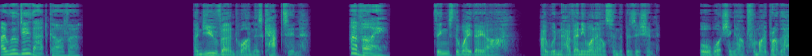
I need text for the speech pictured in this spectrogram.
I will do that, Carver. And you've earned one as captain. Have I? Things the way they are, I wouldn't have anyone else in the position. Or watching out for my brother.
